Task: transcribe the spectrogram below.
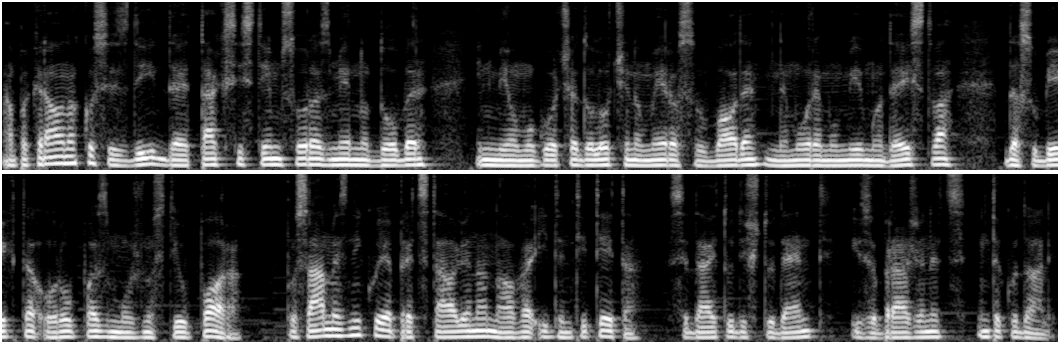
Ampak ravno ko se zdi, da je tak sistem sorazmerno dober in mi omogoča določeno mero svobode, ne moremo mimo dejstva, da subjekta oropa z možnosti upora. Posamezniku je predstavljena nova identiteta, sedaj tudi študent, izobraženec in tako dalje.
